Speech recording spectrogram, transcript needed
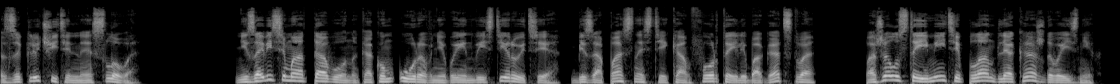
Заключительное слово. Независимо от того, на каком уровне вы инвестируете, безопасности, комфорта или богатства, пожалуйста, имейте план для каждого из них.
